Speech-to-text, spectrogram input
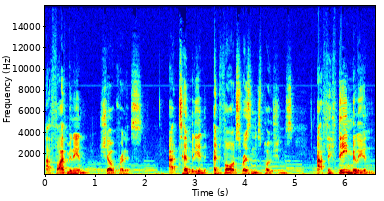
at 5 million shell credits at 10 million advanced resonance potions at 15 million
